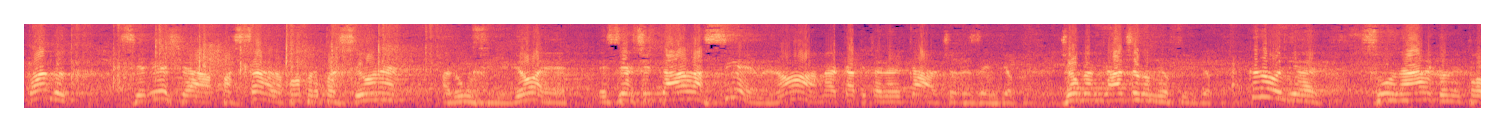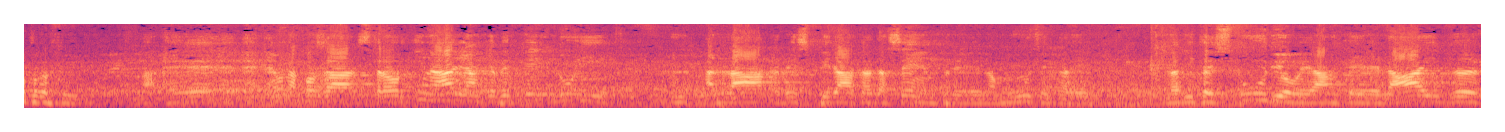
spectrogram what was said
quando si riesce a passare la propria passione ad un figlio e esercitarla assieme, no? A me capita nel calcio ad esempio, gioco a calcio con mio figlio. Cosa vuol dire suonare con il proprio figlio? È, è una cosa straordinaria anche perché lui l'ha respirata da sempre, la musica, la vita in studio e anche live,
